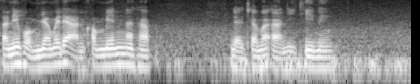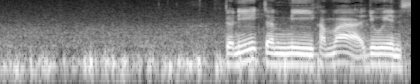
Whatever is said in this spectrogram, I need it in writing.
ตอนนี้ผมยังไม่ได้อ่านคอมเมนต์นะครับ เดี๋ยวจะมาอ่านอีกทีหนึ่งตัวนี้จะมีคำว่า UNC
